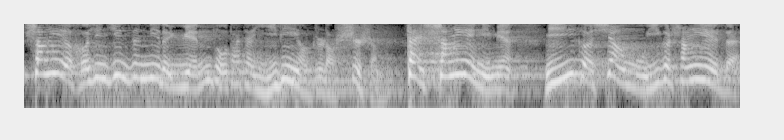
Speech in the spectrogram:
商业核心竞争力的源头，大家一定要知道是什么。在商业里面，一个项目、一个商业的。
